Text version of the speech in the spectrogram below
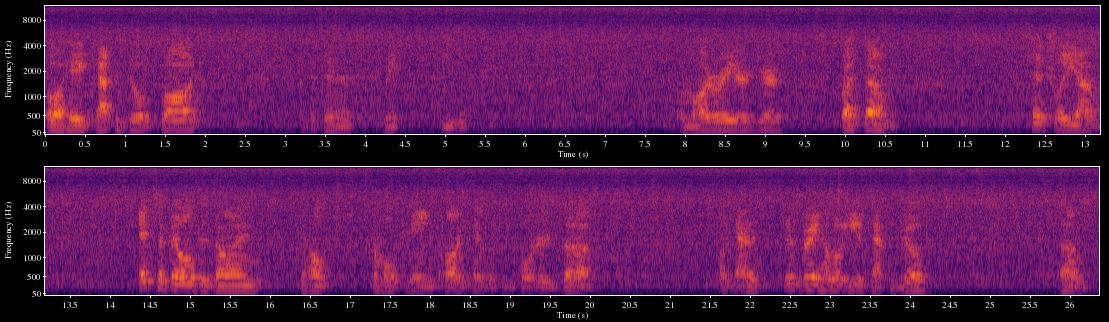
Oh, hey, Captain Joe's vlog. I'm just gonna make you a moderator here. But, um, essentially, um, it's a bill designed to help promote Canadian content within borders, uh, of Canada. Doing great. How about you, Captain Joe? Um,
